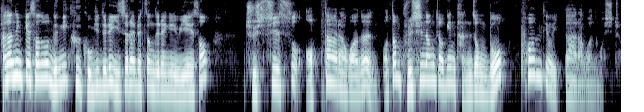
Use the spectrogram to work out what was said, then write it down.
하나님께서도 능히 그 고기들을 이스라엘 백성들에게 위해서 주실 수 없다라고 하는 어떤 불신앙적인 단정도 포함되어 있다라고 하는 것이죠.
